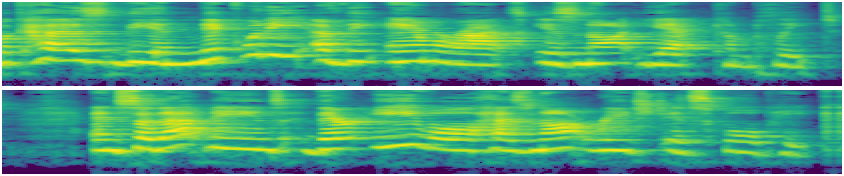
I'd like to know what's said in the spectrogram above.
because the iniquity of the Amorites is not yet complete. And so that means their evil has not reached its full peak.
